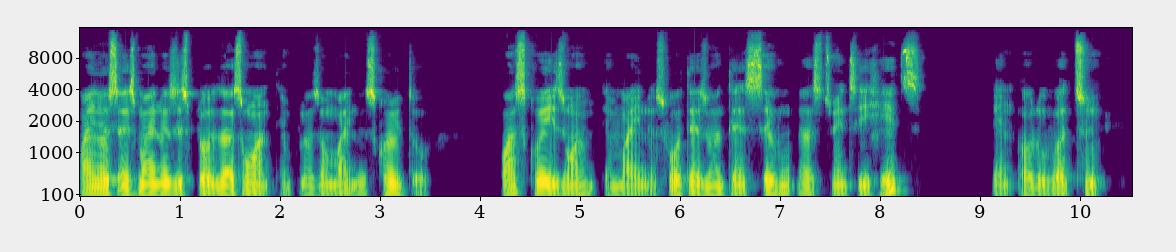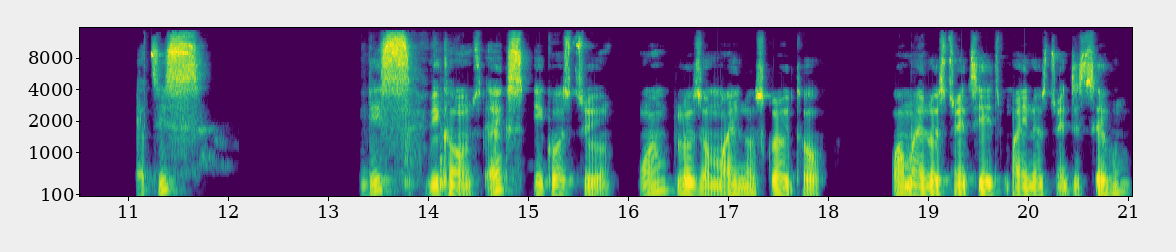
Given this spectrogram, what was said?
minus times minus is plus, that's 1, and plus or minus square root of 1 square is 1, then minus 4 times 1 times 7, that's 28, then all over 2. That is, this becomes x equals to 1 plus or minus square root of 1 minus 28 minus 27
